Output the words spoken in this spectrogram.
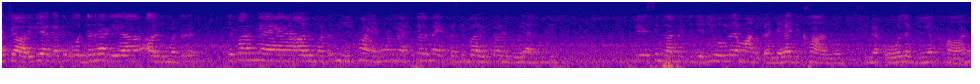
ਅਚਾਰ ਵੀ ਹੈਗਾ ਤੇ ਉਧਰ ਹੈਗੇ ਆ ਆਲੂ ਮਟਰ। ਤੇ ਪਰ ਮੈਂ ਆਲੂ ਮਟਰ ਨਹੀਂ ਖਾਣੇ। ਹੁਣ ਮੈਂ ਕਿਹਾ ਚੱਲ ਮੈਂ ਇੱਕ ਅੱਧੀ ਬਾਰੀ ਤੁਹਾਡੇ ਕੋਲ ਲੈ ਲੂੰਗੀ ਮੇਰੇ ਸਿਮਲਾ ਮਿਰਚ ਜਿਹੜੀ ਉਹ ਮੇਰਾ ਮਨ ਕਰਨ ਡਿਆ ਅੱਜ ਖਾਣ ਨੂੰ। ਤੇ ਮੈਂ ਉਹ ਲੱਗੀ ਆ ਖਾਣ।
